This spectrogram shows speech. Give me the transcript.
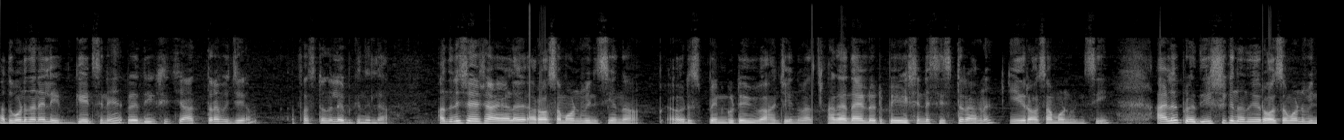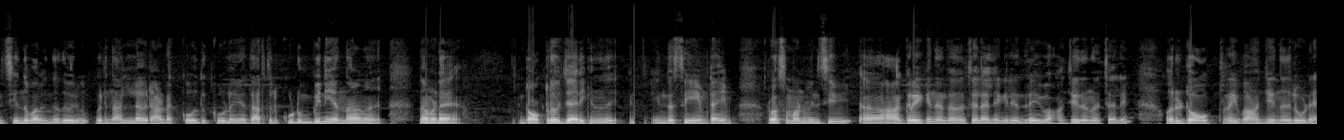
അതുകൊണ്ട് തന്നെ ലെഡ് ഗേറ്റ്സിന് പ്രതീക്ഷിച്ച അത്ര വിജയം ഫസ്റ്റ് ഒന്നും ലഭിക്കുന്നില്ല. അതിനുശേഷം അയാൾ റോസമോൺ വിൻസി എന്ന ഒരു പെൺകുട്ടിയെ വിവാഹം ചെയ്യുന്നു. അതായത് അയാളുടെ ഒരു പേഷ്യന്റെ സിസ്റ്ററാണ് ഈ റോസമോൺ വിൻസി. അയാൾ പ്രതീക്ഷിക്കുന്നത് ഈ റോസമോൺ വിൻസി എന്ന് പറയുന്നത് ഒരു ഒരു നല്ല ഒരു അടക്കം ഒതുക്കമുള്ള യഥാർത്ഥത്തിൽ കുടുംബിനി എന്നാണ് നമ്മുടെ ഡോക്ടർ വിചാരിക്കുന്നത്. In the same time Rosamond Vincy ആഗ്രഹിക്കുന്നത് എന്താണെന്ന് വെച്ചാൽ അല്ലെങ്കിൽ എന്തിനാണ് വിവാഹം ചെയ്തതെന്ന് വെച്ചാൽ ഒരു ഡോക്ടറെ വിവാഹം ചെയ്യുന്നതിലൂടെ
